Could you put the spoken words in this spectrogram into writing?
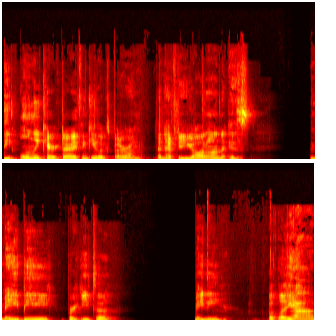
the only character I think he looks better on than FD God on is maybe Brigitte, maybe, but like yeah.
